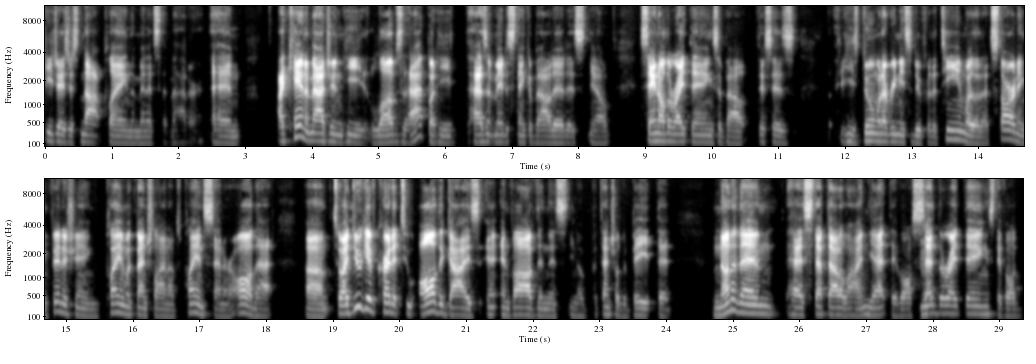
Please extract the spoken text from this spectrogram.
PJ's just not playing the minutes that matter. And I can't imagine he loves that, but he hasn't made a stink about it. Is, you know, saying all the right things about this is he's doing whatever he needs to do for the team, whether that's starting, finishing, playing with bench lineups, playing center, all that. Um, so I do give credit to all the guys I- involved in this, you know, potential debate that none of them has stepped out of line yet. They've all said the right things. They've all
